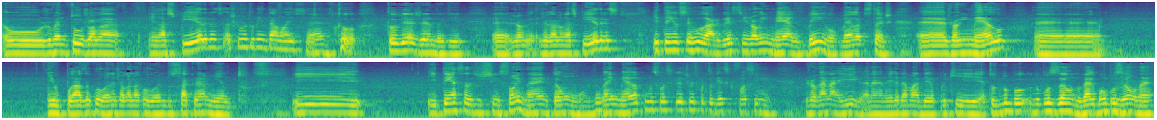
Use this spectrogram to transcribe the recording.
o Juventude joga em Las Piedras, acho que o Juventude nem tá mais, é, tô, tô viajando aqui. É, joga, jogava em Las Piedras. E tem o Cerro Largo, esse sim joga em Melo, bem Melo distante. É, joga em Melo. É, e o Plaza Colônia joga na Colônia do Sacramento. E e tem essas distinções, né? Então, jogar em Melo é como se fosse aqueles times portugueses que fossem jogar na ilha, né? Na Ilha da Madeira, porque é tudo no, no busão, no velho bom busão, né?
